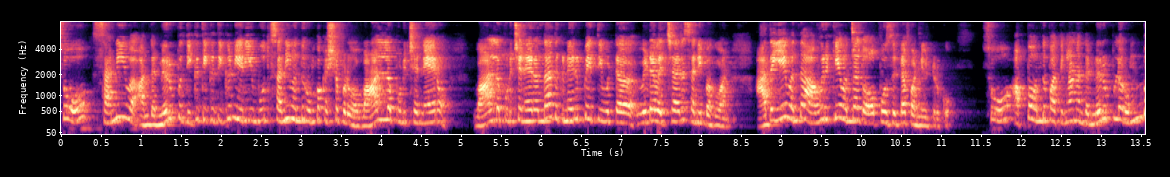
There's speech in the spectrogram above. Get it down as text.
சோ சனி அந்த நெருப்பு திக்கு திக்கு திக்குன்னு எரியும் போது சனி வந்து ரொம்ப கஷ்டப்படுவா வால்ல பிடிச்ச நேரம். வால்ல பிடிச்ச நேரம் தான் அதுக்கு நெருப்பேத்தி விட்ட விட வச்சாரு சனி பகவான். அதையே வந்து அவருக்கே வந்து அது ஆப்போசிட்டா பண்ணிட்டு இருக்கும். சோ அப்ப வந்து பாத்தீங்கன்னா அந்த நெருப்புல ரொம்ப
